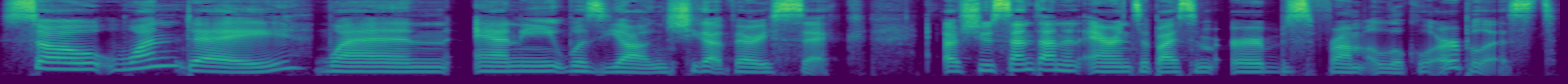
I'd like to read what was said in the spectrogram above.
So one day when Annie was young, she got very sick. Uh, she was sent on an errand to buy some herbs from a local herbalist.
